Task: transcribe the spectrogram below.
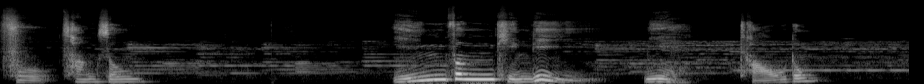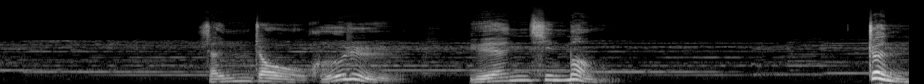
抚苍松。迎风挺立面朝东，神州何日圆新梦？振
